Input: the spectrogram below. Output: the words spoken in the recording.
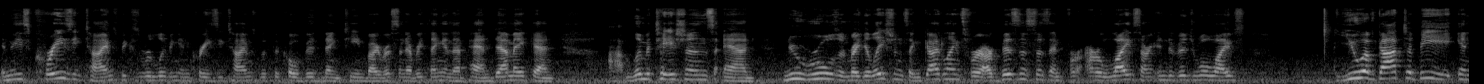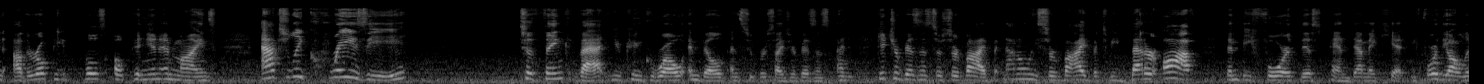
in these crazy times, because we're living in crazy times with the COVID 19 virus and everything, and the pandemic, and um, limitations and new rules and regulations and guidelines for our businesses and for our lives, our individual lives you have got to be, in other people's opinion and minds, actually crazy to think that you can grow and build and supersize your business and get your business to survive, but not only survive, but to be better off than before this pandemic hit, before the all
